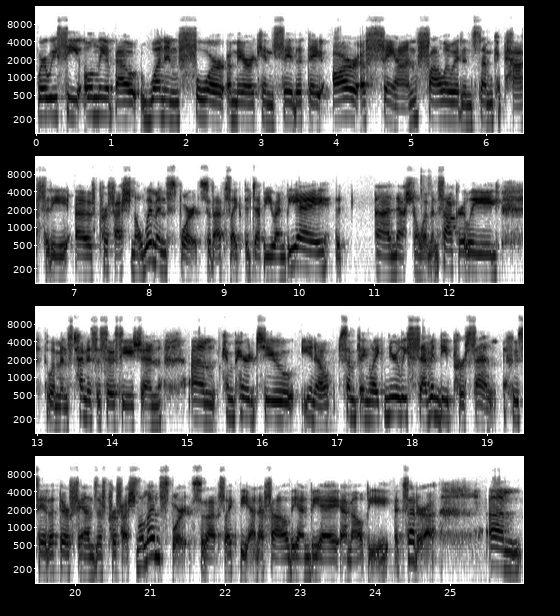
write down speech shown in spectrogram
where we see only about one in four Americans say that they are a fan, follow it in some capacity of professional women's sports. So that's like the WNBA, the uh, National Women's Soccer League, the Women's Tennis Association, um, compared to you know something like nearly 70% who say that they're fans of professional men's sports. So that's like the NFL, the NBA, MLB, etc. Um,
